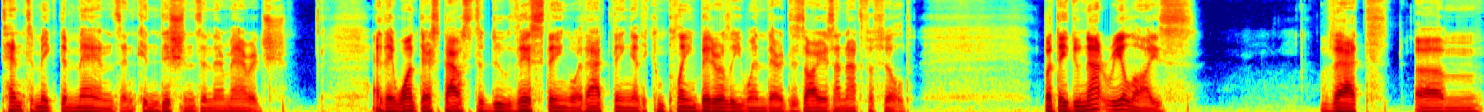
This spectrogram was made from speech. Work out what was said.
tend to make demands and conditions in their marriage and they want their spouse to do this thing or that thing, and they complain bitterly when their desires are not fulfilled. But they do not realize that um,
